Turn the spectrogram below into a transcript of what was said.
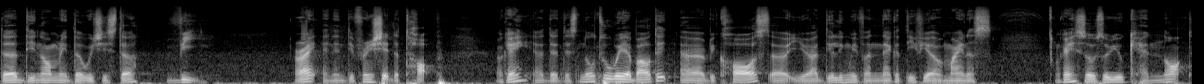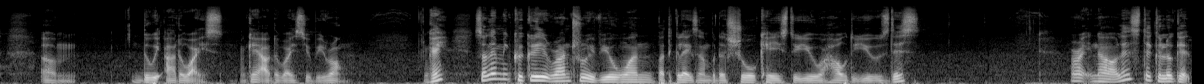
the denominator which is the v alright? And then differentiate the top okay? Uh, there's no two way about it uh, because uh, you are dealing with a negative here a minus okay? So so you cannot um, do it otherwise okay? Otherwise you'll be wrong okay so let me quickly run through with you one particular example to showcase to you how to use this. Alright now let's take a look at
